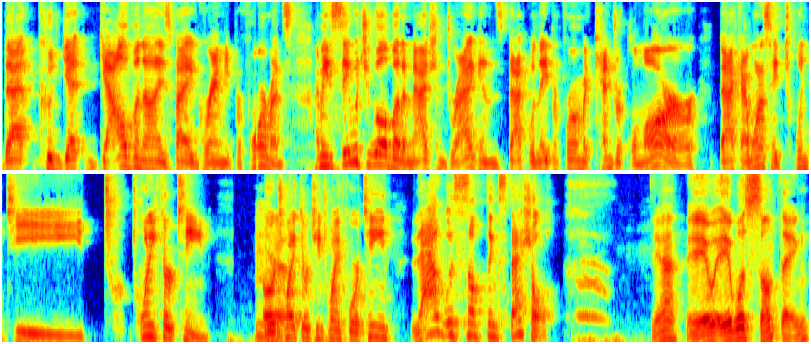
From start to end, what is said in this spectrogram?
that could get galvanized by a Grammy performance? I mean, say what you will about Imagine Dragons back when they performed with Kendrick Lamar back, I want to say 20, 2013 or Yeah. 2013, 2014. That was something special. Yeah, it, it was something,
